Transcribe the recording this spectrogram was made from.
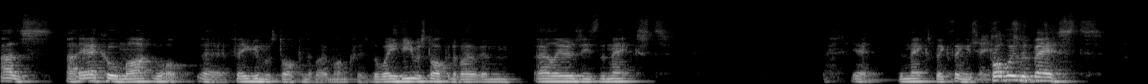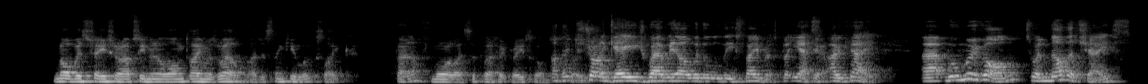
as I echo Mark, what uh, Fagan was talking about Monkfish. The way he was talking about him earlier is he's the next. Yeah, the next big thing. is Chaser probably the best novice chaser I've seen in a long time as well. I just think he looks like Fair enough. more or less the perfect racehorse. I think So- just trying to gauge where we are with all these favourites. But yes, Yeah. okay. Uh, we'll move on to another chase.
